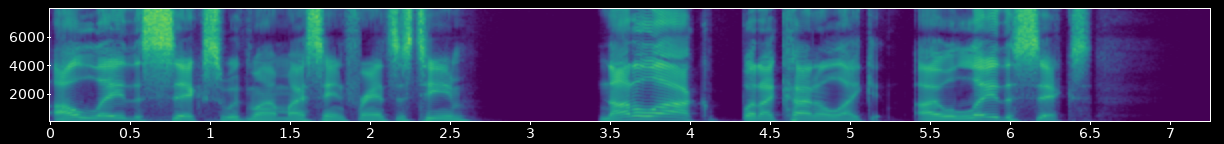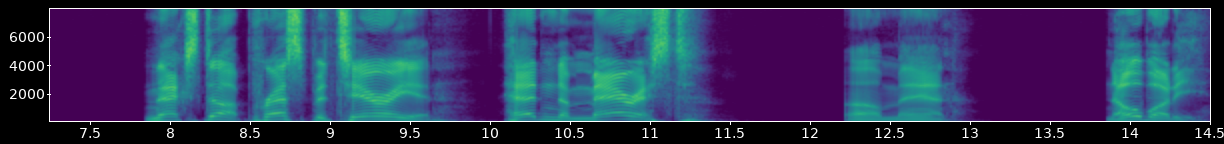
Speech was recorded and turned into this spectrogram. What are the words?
I'll lay the six with my my St. Francis team. Not a lock, but I kind of like it. I will lay the six. Next up, Presbyterian heading to Marist. Oh man, nobody,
